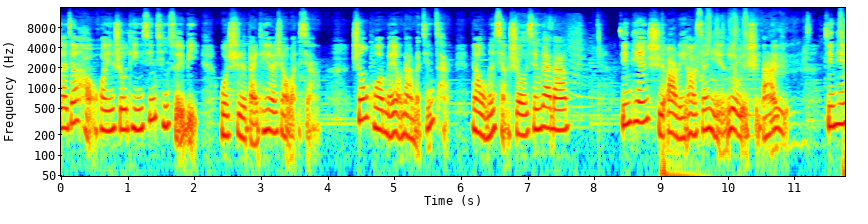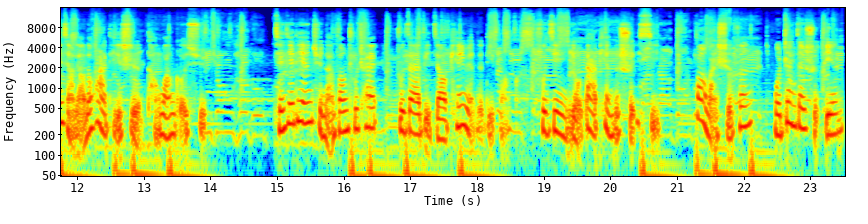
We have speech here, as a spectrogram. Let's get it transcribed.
大家好，欢迎收听心情随笔，我是白天爱上晚霞。生活没有那么精彩，让我们享受现在吧。今天是二零二三年六月十八日，今天想聊的话题是滕王阁序。前些天去南方出差，住在比较偏远的地方，附近有大片的水系。傍晚时分，我站在水边，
